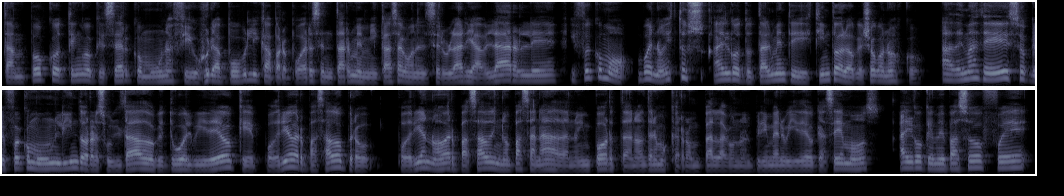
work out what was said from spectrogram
tampoco tengo que ser como una figura pública para poder sentarme en mi casa con el celular y hablarle. Y fue como, bueno, esto es algo totalmente distinto a lo que yo conozco. Además de eso, que fue como un lindo resultado que tuvo el video, que podría haber pasado, pero podría no haber pasado y no pasa nada, no importa, no tenemos que romperla con el primer video que hacemos. Algo que me pasó fue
